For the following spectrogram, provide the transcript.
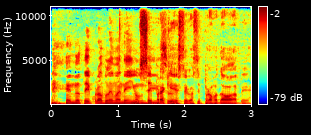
não tem problema nenhum. Não sei para que esse negócio de prova da OAB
